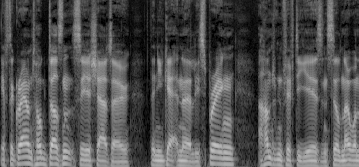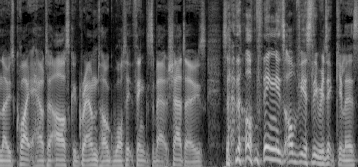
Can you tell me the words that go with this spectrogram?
If the groundhog doesn't see a shadow, then you get an early spring. 150 years and still no one knows quite how to ask a groundhog what it thinks about shadows. So the whole thing is obviously ridiculous.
